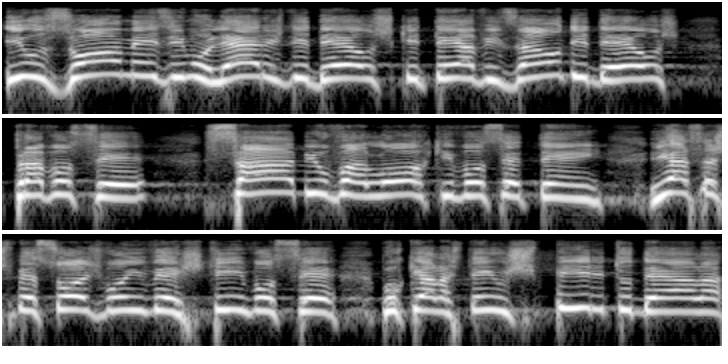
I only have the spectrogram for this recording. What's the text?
E os homens e mulheres de Deus que têm a visão de Deus para você, sabe o valor que você tem. E essas pessoas vão investir em você, porque elas têm o espírito dela,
